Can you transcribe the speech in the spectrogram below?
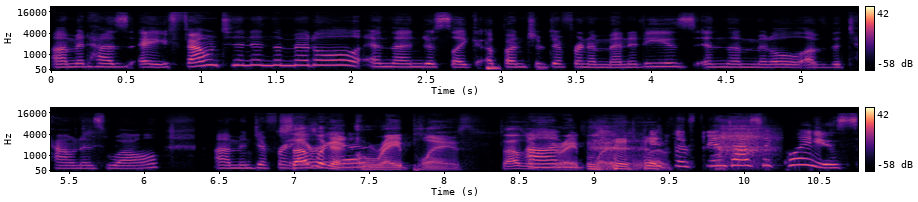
Um it has a fountain in the middle and then just like a bunch of different amenities in the middle of the town as well. Um in different sounds areas like a great place. Sounds like a Um, great place. It's a fantastic place.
